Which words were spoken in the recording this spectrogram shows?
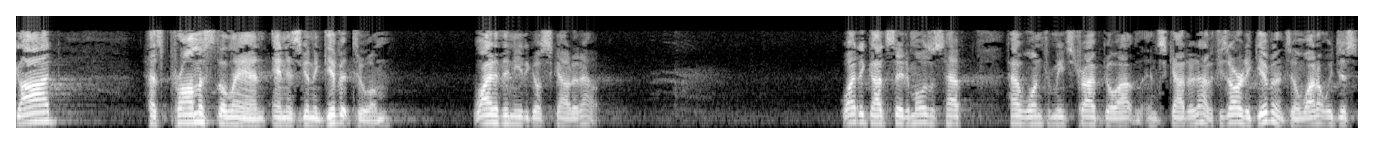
God has promised the land and is going to give it to them, why do they need to go scout it out? Why did God say to Moses, have, have one from each tribe go out and scout it out. If he's already given it to them, why don't we just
